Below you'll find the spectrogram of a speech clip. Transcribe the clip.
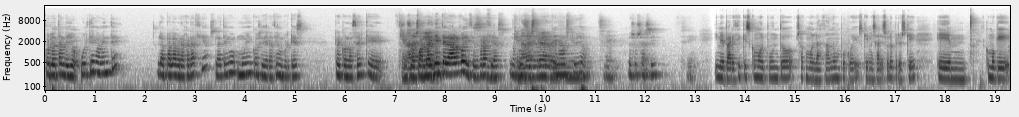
Por lo tanto, yo últimamente la palabra gracias la tengo muy en consideración porque es reconocer que, Que pues eso, cuando alguien te da algo dices gracias. No que puedes- nada es tuyo. que nada es tuyo. Sí. Eso es así. Y me parece que es como el punto, o sea, como enlazando un poco, es que me sale solo, pero es que em, como que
